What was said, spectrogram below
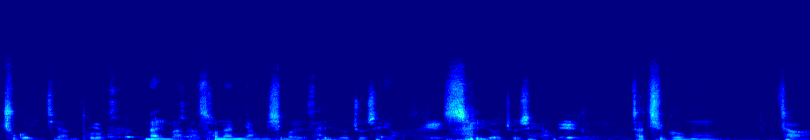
죽어 있지 않도록 날마다 선한 양심을 살려주세요. 살려주세요. 자 지금 자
